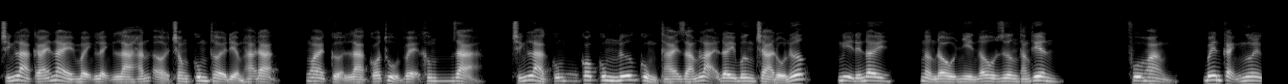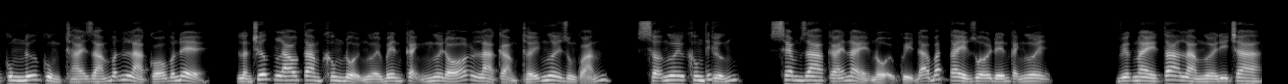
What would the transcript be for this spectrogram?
chính là cái này mệnh lệnh là hắn ở trong cung thời điểm hạ đạn, ngoài cửa là có thủ vệ không giả, chính là cũng có cung nữ cùng thái giám lại đây bưng trà đổ nước, nghĩ đến đây, ngẩng đầu nhìn Âu Dương Thắng Thiên. Phu Hoàng, bên cạnh ngươi cung nữ cùng thái giám vẫn là có vấn đề, lần trước Lao Tam không đổi người bên cạnh ngươi đó là cảm thấy ngươi dùng quán, sợ ngươi không thích ứng, xem ra cái này nội quỷ đã bắt tay rồi đến cạnh ngươi. Việc này ta làm người đi tra,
